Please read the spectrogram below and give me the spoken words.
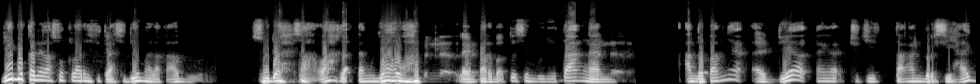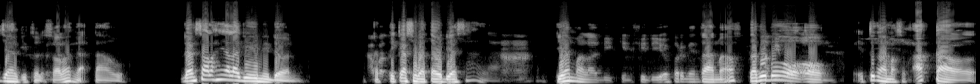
dia bukannya langsung klarifikasi dia malah kabur. Sudah salah gak tanggung jawab? Bener lempar batu sembunyi tangan. Anggapannya eh, dia kayak cuci tangan bersih aja gitu loh soalnya nggak tahu. Dan salahnya lagi ini Don. Ketika sudah tahu dia salah, dia malah bikin video permintaan maaf tapi bohong. itu nggak masuk akal.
